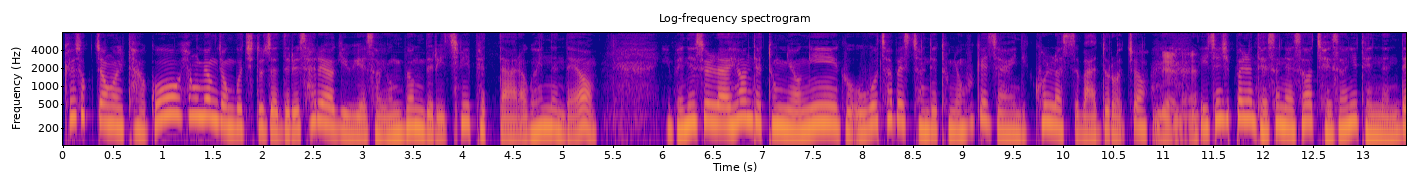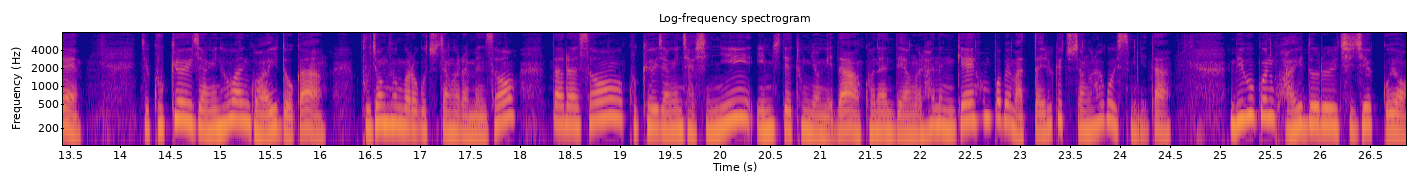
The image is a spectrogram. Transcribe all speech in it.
쾌속정을 타고 혁명정부 지도자들을 살해하기 위해서 용병들이 침입했다라고 했는데요. 이 베네수엘라 현 대통령이 그 우고 차베스 전 대통령 후계자인 니콜라스 마두로죠. 네네. 2018년 대선에서 재선이 됐는데 이제 국회의장인 후안 과이도가 부정선거라고 주장을 하면서 따라서 국회의장인 자신이 임시 대통령이다 권한 대항을 하는 게 헌법에 맞다 이렇게 주장을 하고 있습니다. 미국은 과이도를 지지했고요.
